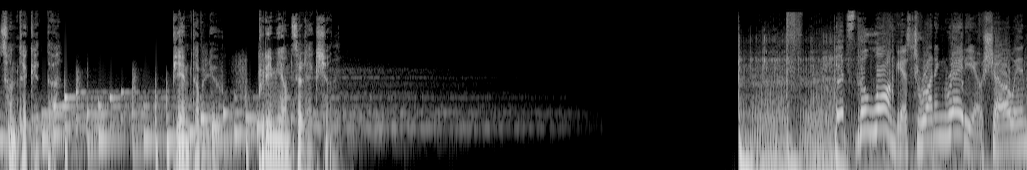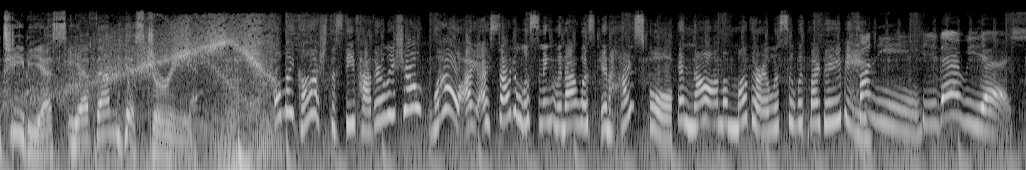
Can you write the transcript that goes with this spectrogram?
선택했다. BMW 프리미엄 셀렉션. It's the longest running radio show in TBS EFM history. Oh my gosh, the Steve Hatherley show? Wow, I, I started listening when I was in high school, and now I'm a mother. I listen with my baby. funny, hilarious,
